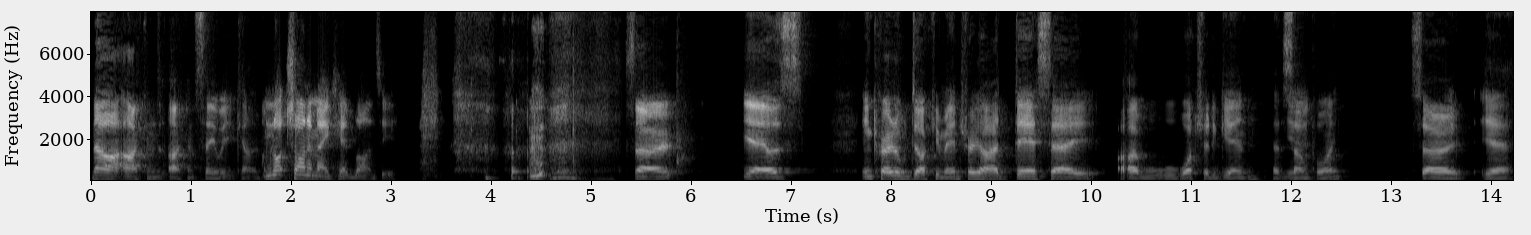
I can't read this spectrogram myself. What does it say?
No, I, I can I can see where you're coming from. I'm not trying to make headlines here. so yeah, it was incredible documentary. I dare say I will watch it again at some point. So yeah.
